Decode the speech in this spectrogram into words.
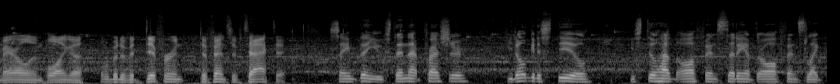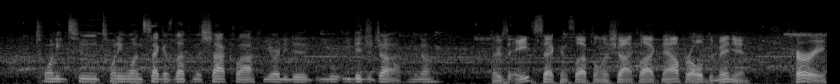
Maryland employing a little bit of a different defensive tactic. Same thing. You extend that pressure. If you don't get a steal, you still have the offense setting up their offense like 22, 21 seconds left in the shot clock. You already did. You, you did your job. You know. There's eight seconds left on the shot clock now for Old Dominion. Curry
